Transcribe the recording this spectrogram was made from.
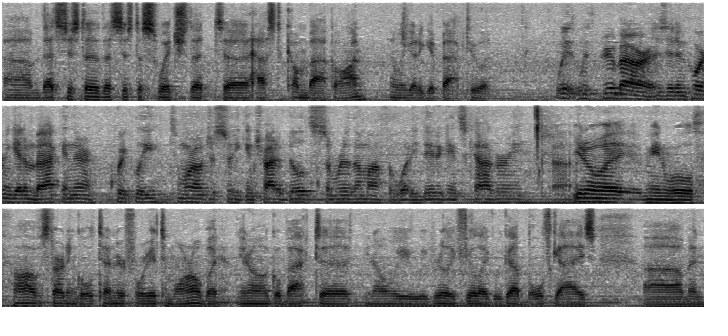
um, that's just a, that's just a switch that uh, has to come back on, and we got to get back to it. With, with Grubauer, is it important to get him back in there quickly tomorrow, just so he can try to build some rhythm off of what he did against Calgary? Uh, You know, I, I mean, we'll I'll have a starting goaltender for you tomorrow, but you know, I'll go back to you know, we, we really feel like we got both guys, um, and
